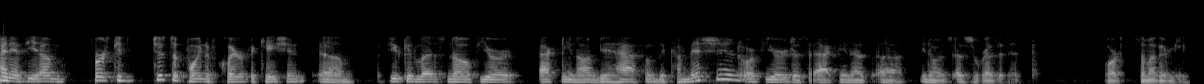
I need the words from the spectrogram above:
Hi, Nancy. Um, first, could, just a point of clarification. Um, if you could let us know if you're acting on behalf of the commission or if you're just acting as, uh, you know, as, as a resident or some other means.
